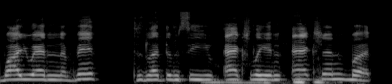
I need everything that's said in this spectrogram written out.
while you're at an event to let them see you actually in action? But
